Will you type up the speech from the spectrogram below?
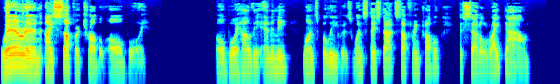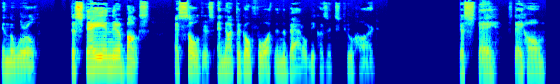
Wherein I suffer trouble. Oh boy. Oh boy, how the enemy wants believers, once they start suffering trouble, to settle right down in the world, to stay in their bunks as soldiers and not to go forth in the battle because it's too hard. Just stay, stay home.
